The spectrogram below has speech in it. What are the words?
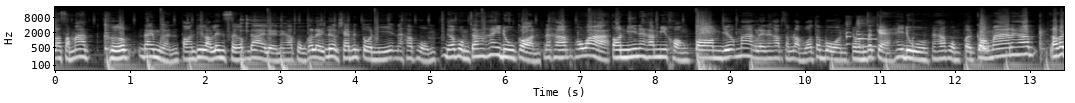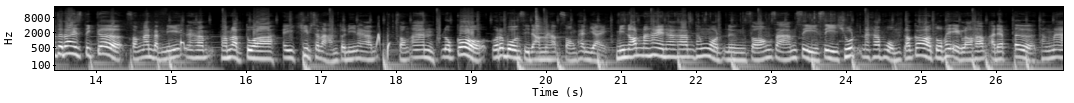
เราสามารถเคิร์ฟได้เหมือนตอนที่เราเล่นเซิร์ฟได้เลยนะครับผมก็เลยเลือกใช้เป็นตัวนี้นะครับผมเดี๋ยวผมจะให้ดูก่อนนะครับเพราะว่าตอนนี้นะครับมีของปลอมเยอะมากเลยนะครับสำหรับวอเตอร์โบนเดี๋ยวผมจะแกะให้ดูนะครับผมเปิดกล่องมานะครับเราก็จะได้สติกเกอร์2อันแบบนี้นะครับสำหรับตัวไอ้คีบฉลามตัวนี้นะครับสองอันโลโก้วอเตอร์โบนสีดำนะครับสองแผ่นใหญ่ มีน็อตมาให้นะครับทั้งหมด 1 2 3 4 4 ชุดนะครับผมแล้วก็ตัวพระเอกเราครับอะแดปเตอร์ทั้งหน้า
